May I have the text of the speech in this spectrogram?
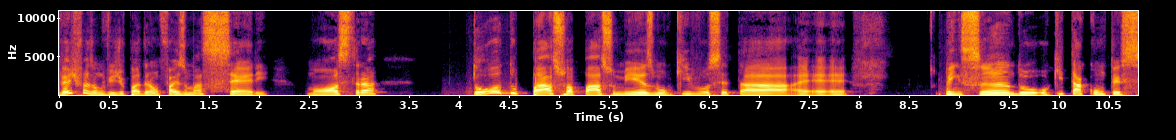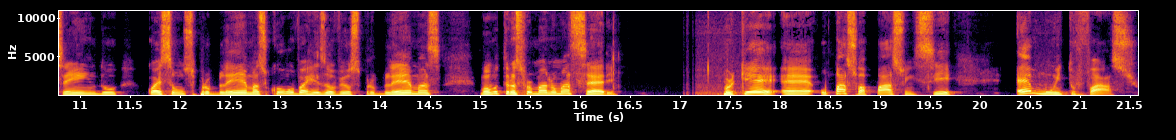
vez de fazer um vídeo padrão, faz uma série. Mostra todo passo a passo mesmo, o que você está é, é, pensando, o que está acontecendo, quais são os problemas, como vai resolver os problemas. Vamos transformar numa série. Porque é, o passo a passo em si é muito fácil.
